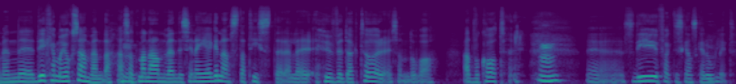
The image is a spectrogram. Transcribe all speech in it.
men eh, det kan man ju också använda. Alltså att man använder sina egna statister eller huvudaktörer som då var advokater. Eh, Så det är ju faktiskt ganska roligt.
